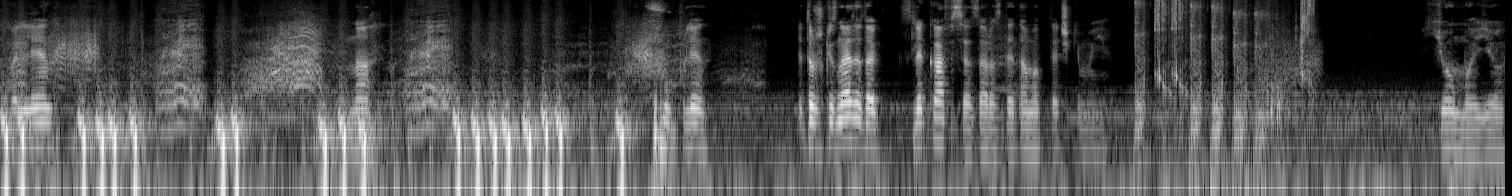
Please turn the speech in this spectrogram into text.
Блін. Блін. Я трошки, знаєте, так злякався зараз, де там аптечки мої. Йо-моє.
